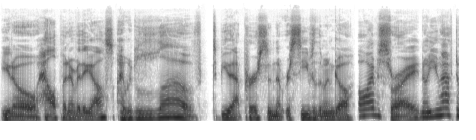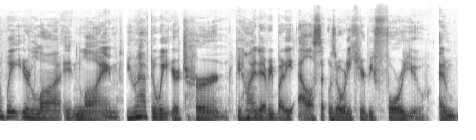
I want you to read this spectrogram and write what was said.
you know, help and everything else. I would love to be that person that receives them and go, "Oh, I'm sorry. No, you have to wait your line in line. You have to wait your turn behind everybody else that was already here before you and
